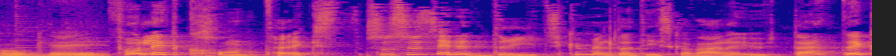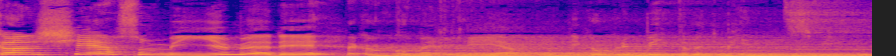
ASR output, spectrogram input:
Ok. For litt kontekst, så synes jeg det er dritskummelt at de skal være ute. Det kan skje så mye med de. Det kan komme rev, de kan bli bitt av et pinnsvin,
